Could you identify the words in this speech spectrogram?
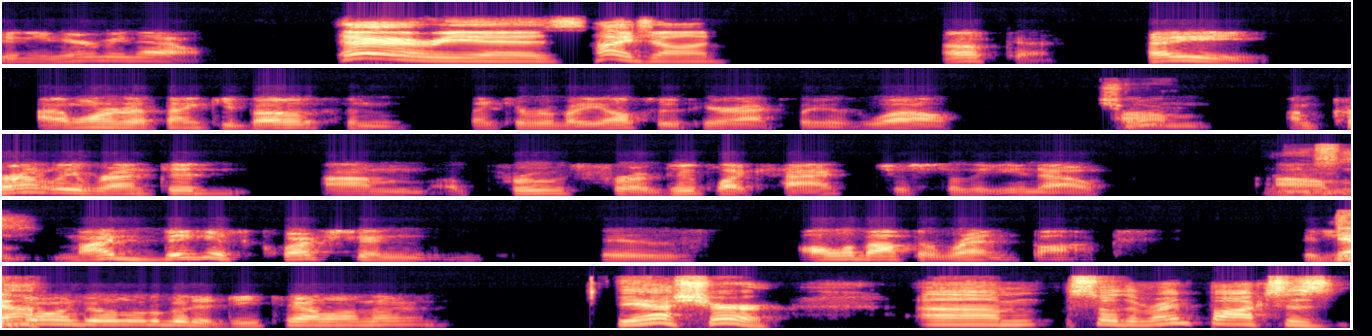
Can you hear me now? There he is. Hi, John. Okay. Hey, I wanted to thank you both and thank everybody else who's here actually as well. Sure. Um, I'm currently rented. I'm approved for a duplex hack, just so that you know. Nice. Um, my biggest question is all about the rent box. Could you Yeah. go into a little bit of detail on that? Yeah, sure. Um, so the rent box is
